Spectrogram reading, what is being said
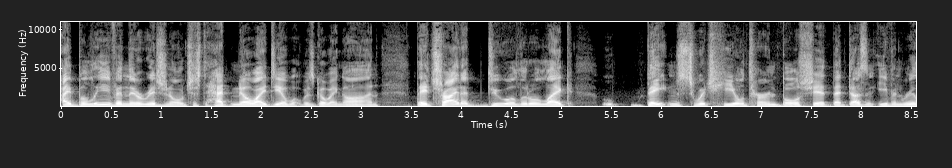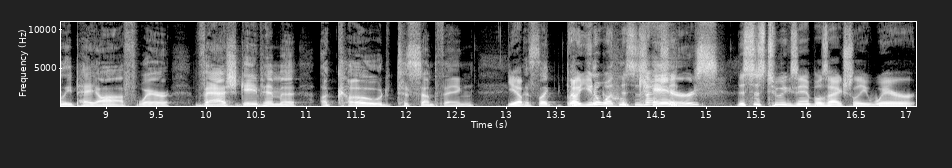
I believe in the original, just had no idea what was going on. They try to do a little like bait and switch heel turn bullshit that doesn't even really pay off. Where Vash gave him a, a code to something. Yep. It's like, oh, but, you know what? This is actually cares? this is two examples actually where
